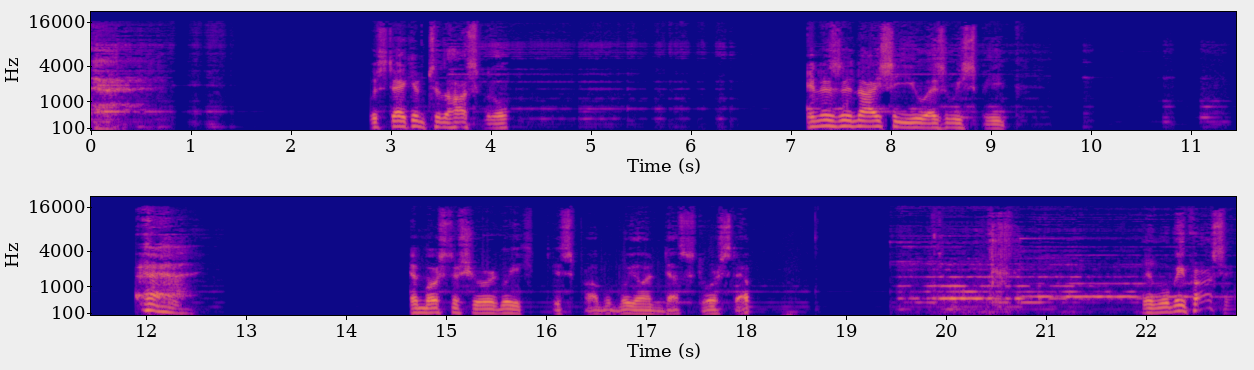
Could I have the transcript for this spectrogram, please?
was taken to the hospital and is in ICU as we speak. and most assuredly is probably on death's doorstep. And we'll be crossing.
